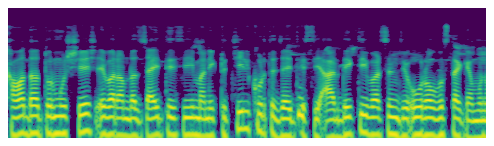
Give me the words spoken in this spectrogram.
খাওয়া দাওয়া তরমুজ শেষ। এবার আমরা যাইতেছি মানে একটু চিল করতে যাইতেছি। আর দেখতেই পারছেন যে ওর অবস্থা কেমন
